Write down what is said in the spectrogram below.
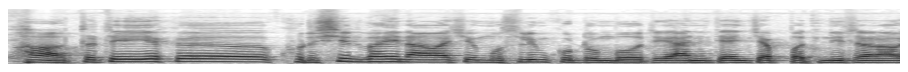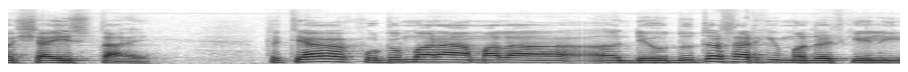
हां तर ते एक खुर्शीदभाई नावाचे मुस्लिम कुटुंब होते आणि त्यांच्या पत्नीचं नाव शाहिस्ता आहे. तर त्या कुटुंबानं आम्हाला देवदूतासारखी मदत केली.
